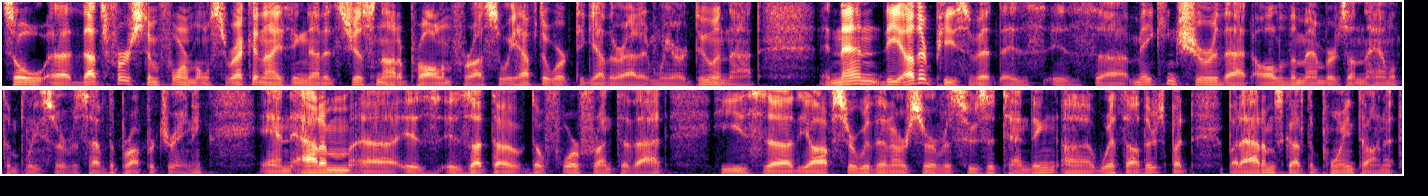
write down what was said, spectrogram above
So uh, that's first and foremost, recognizing that it's just not a problem for us. So we have to work together at it, and we are doing that. And then the other piece of it is is uh, making sure that all of the members on the Hamilton Police Service have the proper training. And Adam uh, is is at the, the forefront of that. He's uh, the officer within our service who's attending uh, with others, but but Adam's got the point on it.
